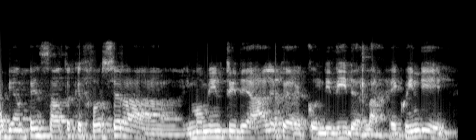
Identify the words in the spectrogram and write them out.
abbiamo pensato che forse era il momento ideale per condividerla e quindi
